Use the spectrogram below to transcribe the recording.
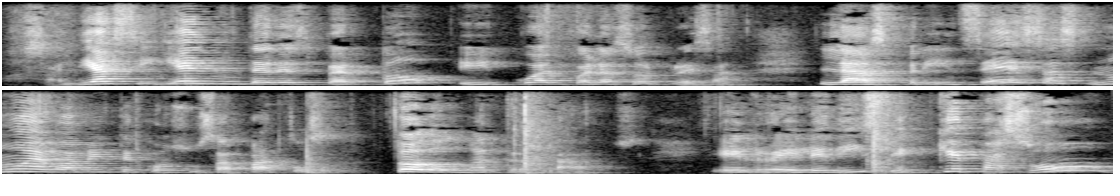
Pues al día siguiente despertó y ¿cuál fue la sorpresa? Las princesas nuevamente con sus zapatos todos maltratados. El rey le dice, ¿qué pasó?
